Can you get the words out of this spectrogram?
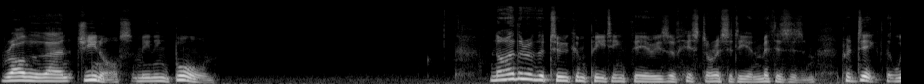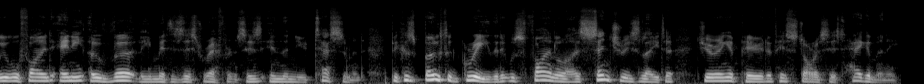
rather than genos, meaning born, Neither of the two competing theories of historicity and mythicism predict that we will find any overtly mythicist references in the New Testament, because both agree that it was finalized centuries later during a period of historicist hegemony.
